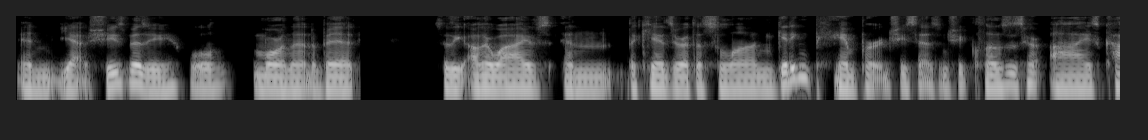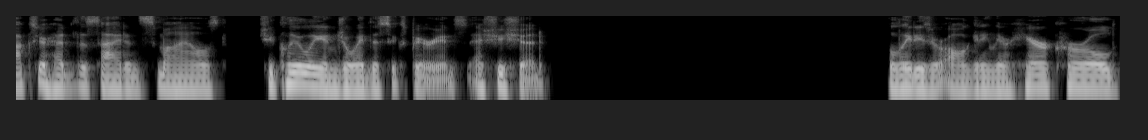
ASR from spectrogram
And yeah, she's busy. We'll more on that in a bit. So the other wives and the kids are at the salon getting pampered, she says, and she closes her eyes, cocks her head to the side, and smiles. She clearly enjoyed this experience, as she should. The ladies are all getting their hair curled.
